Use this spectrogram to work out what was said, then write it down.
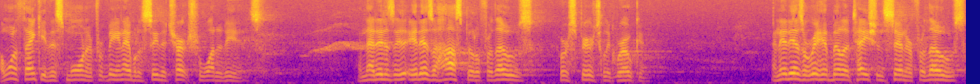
I want to thank you this morning for being able to see the church for what it is. And that it is, it is a hospital for those who are spiritually broken. And it is a rehabilitation center for those,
